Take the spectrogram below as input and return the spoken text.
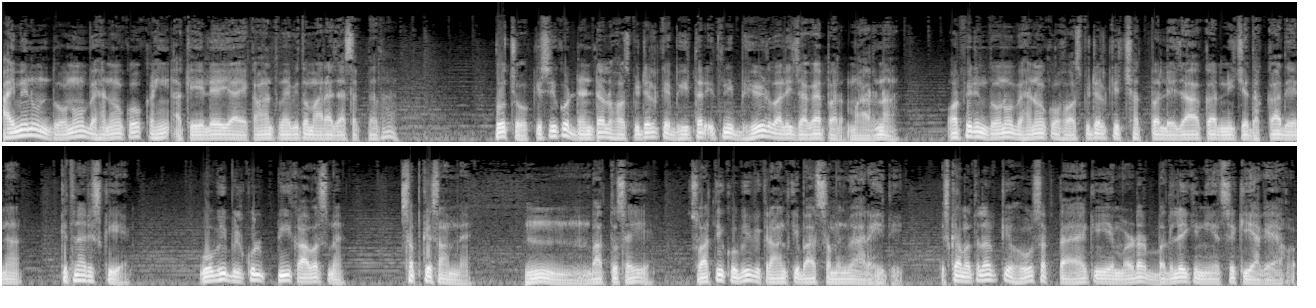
आई मीन उन दोनों बहनों को कहीं अकेले या एकांत में भी तो मारा जा सकता था। सोचो, किसी को डेंटल हॉस्पिटल के भीतर इतनी भीड़ वाली जगह पर मारना और फिर इन दोनों बहनों को हॉस्पिटल की छत पर ले जाकर नीचे धक्का देना कितना रिस्की है। वो भी बिल्कुल पीक आवर्स में, सबके सामने। हम्म बात तो सही है। स्वाति को भी विक्रांत की बात समझ में आ रही थी। इसका मतलब कि हो सकता है कि ये मर्डर बदले की नीयत से किया गया हो।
